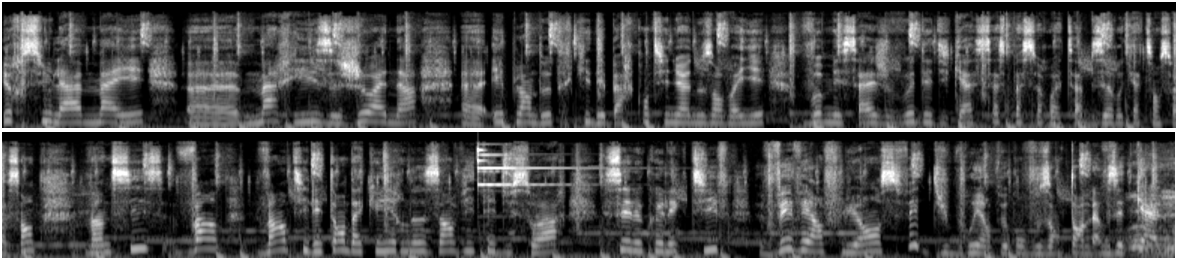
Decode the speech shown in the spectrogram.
Ursula, Maë, euh, Marise, Johanna euh, et plein d'autres qui débarquent. Continuez à nous envoyer vos messages, vos dédicaces. Ça se passe sur WhatsApp 0460 26 20 20. Il est temps d'accueillir nos invités du soir. C'est le collectif VV Influence. Faites du bruit un peu qu'on vous entende. Vous êtes calme.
